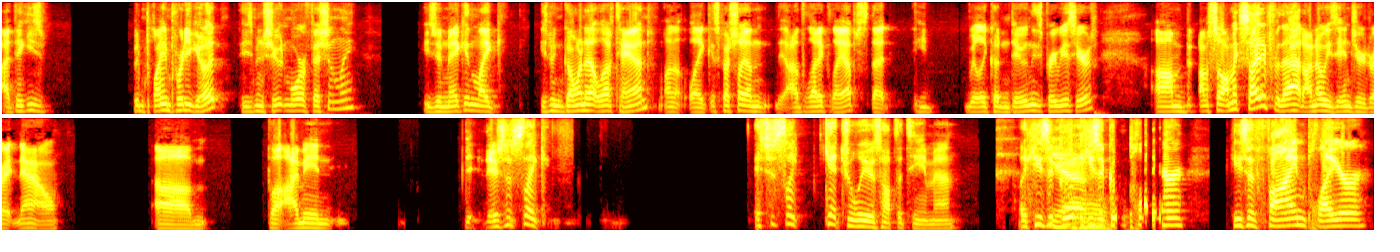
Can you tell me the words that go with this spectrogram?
I think he's been playing pretty good. He's been shooting more efficiently. He's been making like he's been going to that left hand, on, like especially on the athletic layups that he really couldn't do in these previous years. Um, so I'm excited for that. I know he's injured right now. Um, but I mean, there's just like it's just like get Julius off the team, man. Like he's a good he's a good player. He's a fine player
